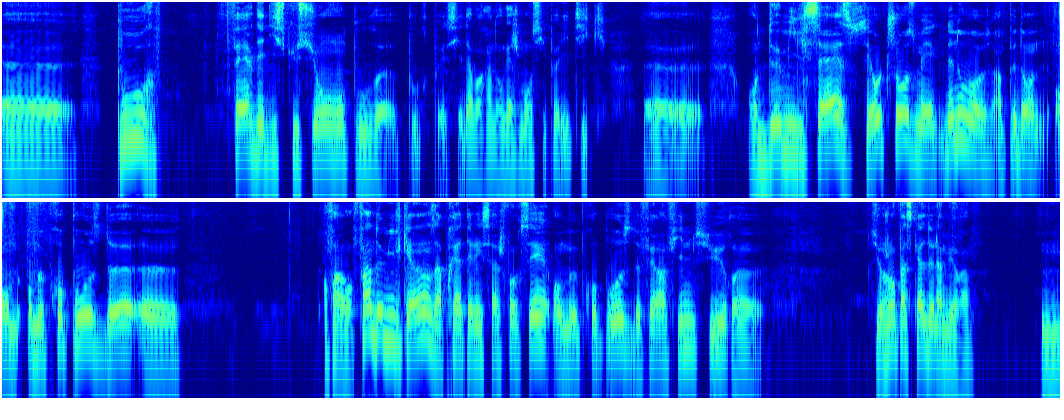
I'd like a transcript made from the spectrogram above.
euh, pour faire des discussions, pour, pour, essayer d'avoir un engagement aussi politique. Euh, en 2016, c'est autre chose, mais de nouveau, un peu dans, on, on me propose de... Euh, enfin, en fin 2015, après atterrissage forcé, on me propose de faire un film sur, euh, Jean-Pascal Delamurin. Mmh,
